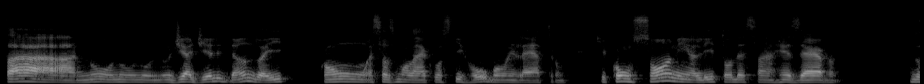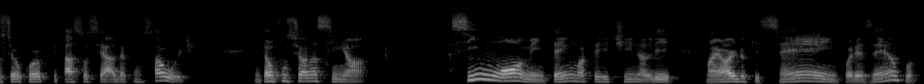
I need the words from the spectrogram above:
está no, no, no dia a dia lidando aí com essas moléculas que roubam elétron, que consomem ali toda essa reserva do seu corpo que está associada com saúde. Então funciona assim, ó. Se um homem tem uma ferritina ali maior do que 100, por exemplo,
